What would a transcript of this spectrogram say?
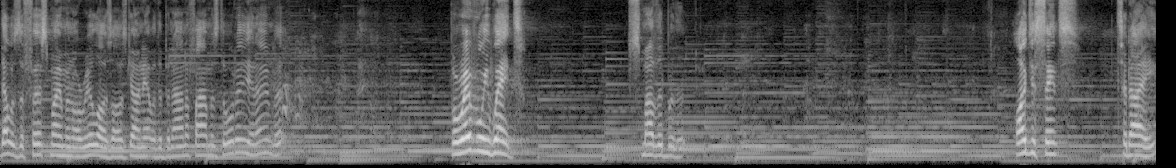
that was the first moment I realised I was going out with a banana farmer's daughter, you know. But, but wherever we went, smothered with it. I just sense today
